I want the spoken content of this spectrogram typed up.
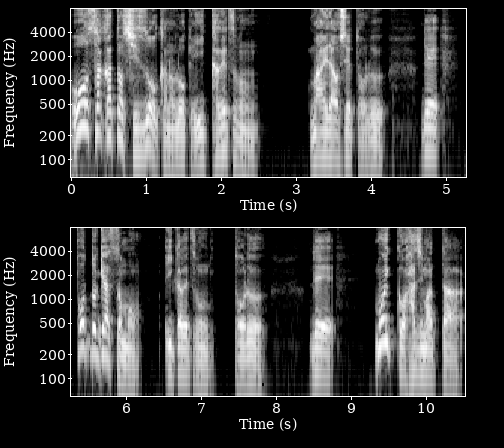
大阪と静岡のロケ1ヶ月分前倒しで撮る。で、ポッドキャストも1ヶ月分撮る。で、もう一個始まった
